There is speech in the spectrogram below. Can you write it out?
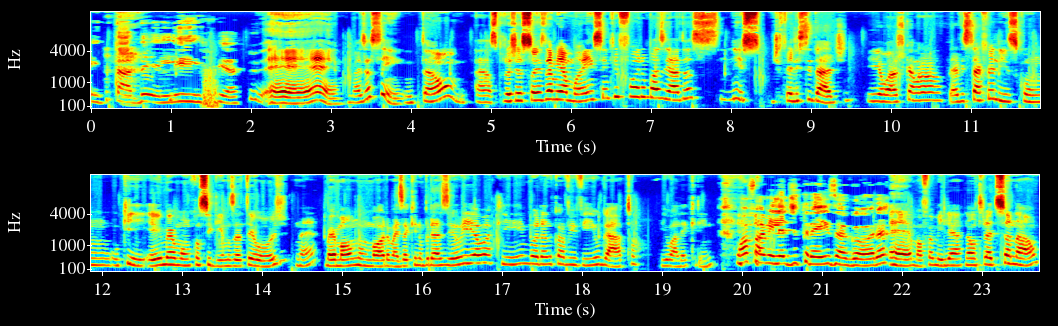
Eita delícia! É, mas assim, então as projeções da minha mãe sempre foram baseadas nisso, de felicidade. E eu acho que ela deve estar feliz com o que eu e meu irmão conseguimos até hoje, né? Meu irmão não mora mais aqui no Brasil e eu aqui morando com a Vivi e o gato e o Alecrim. Uma família de três agora. É, uma família não tradicional.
